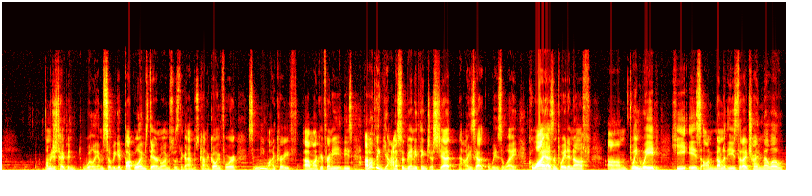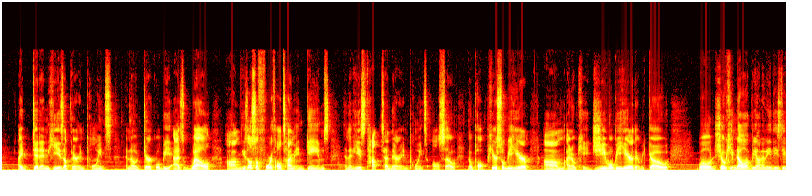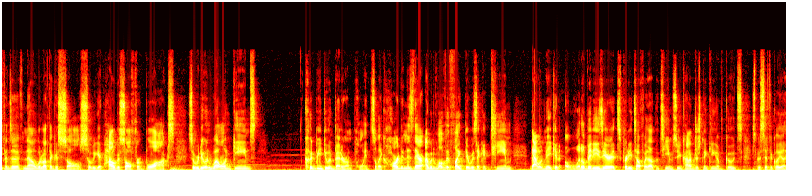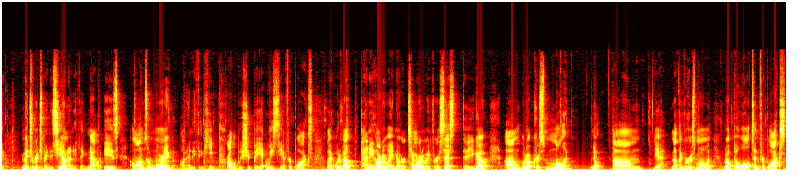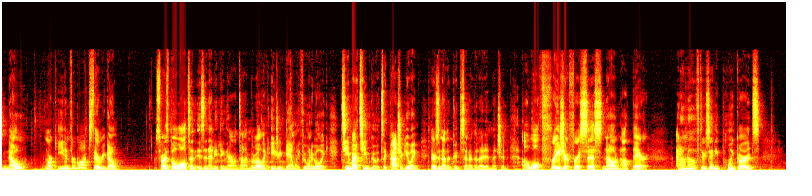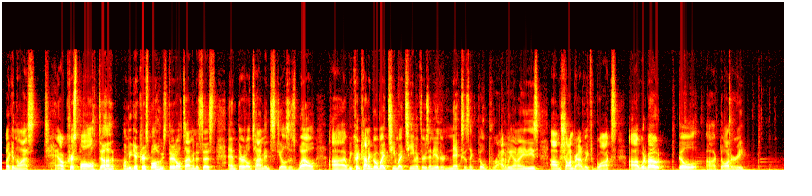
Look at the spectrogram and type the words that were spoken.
Let me just type in Williams. So we get Buck Williams. Deron Williams was the guy I was kind of going for. Sidney Moncrief, uh, Moncrief for any of these. I don't think Giannis would be anything just yet. No, he's got a ways away. Kawhi hasn't played enough. Um, Dwyane Wade, he is on none of these. Did I try Melo? I didn't. He is up there in points. I know Dirk will be as well. Um, he's also fourth all time in games, and then he is top 10 there in points also. No Paul Pierce will be here. Um, I know KG will be here. There we go. Will Joakim Noah be on any of these defensive? No. What about the Gasols? So we get Pau Gasol for blocks. So we're doing well on games. Could be doing better on points. So like Harden is there. I would love if like there was like a team that would make it a little bit easier. It's pretty tough without the team. So you're kind of just thinking of goats specifically, like Mitch Richmond. Is he on anything? No. Is Alonzo Mourning on anything? He probably should be, at least yeah, for blocks. Like what about Penny Hardaway? No, or Tim Hardaway for assist. There you go. Um, what about Chris Mullin? Nope. Um, yeah, nothing for Chris Mullin. What about Bill Walton for blocks? No. Mark Eaton for blocks? There we go surprised Bill Walton isn't anything there on time. What about like Adrian Dantley? If we want to go like team by team go, it's like Patrick Ewing. There's another good center that I didn't mention. Uh, Walt Frazier for assists. No, not there. I don't know if there's any point guards like in the last. 10, oh, Chris Paul. Duh. Let me get Chris Paul, who's third all time in assists and third all time in steals as well. Uh, we could kind of go by team by team if there's any other Knicks. Is like Bill Bradley on any of these. Um, Shawn Bradley for blocks. Uh, what about Bill uh, Daugherty?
